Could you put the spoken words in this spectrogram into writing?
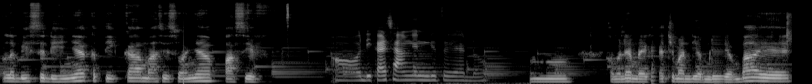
lebih sedihnya ketika mahasiswanya pasif. Oh, dikacangin gitu ya dok. Hmm, kemudian mereka cuma diam-diam baik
